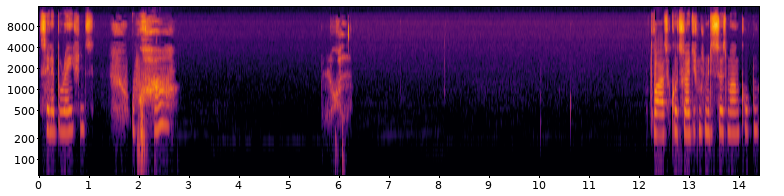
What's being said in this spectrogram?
Celebrations. Oha. Lol. Warte kurz, Leute, ich muss mir das zuerst mal angucken.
